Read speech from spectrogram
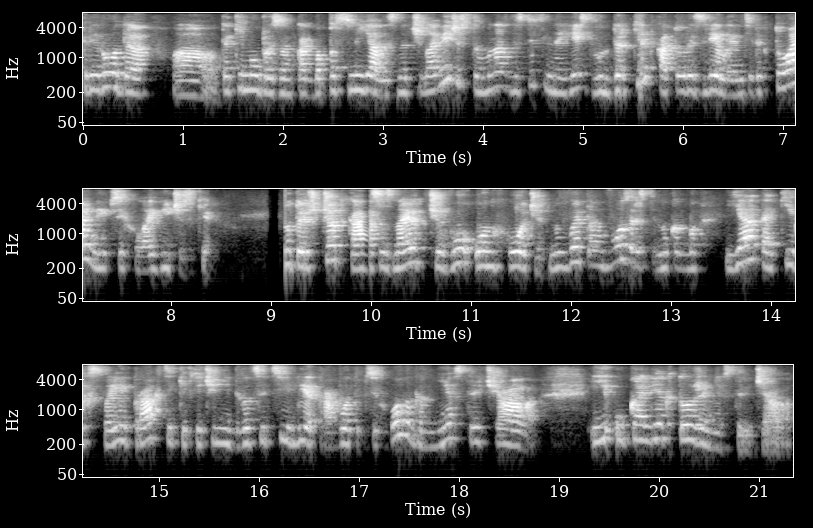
природа а, таким образом как бы посмеялась над человечеством, у нас действительно есть вундеркинд, который зрелый интеллектуально и психологически. Ну, то есть четко осознает, чего он хочет. Ну, в этом возрасте, ну, как бы я таких в своей практике в течение 20 лет работы психологом не встречала. И у коллег тоже не встречала.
